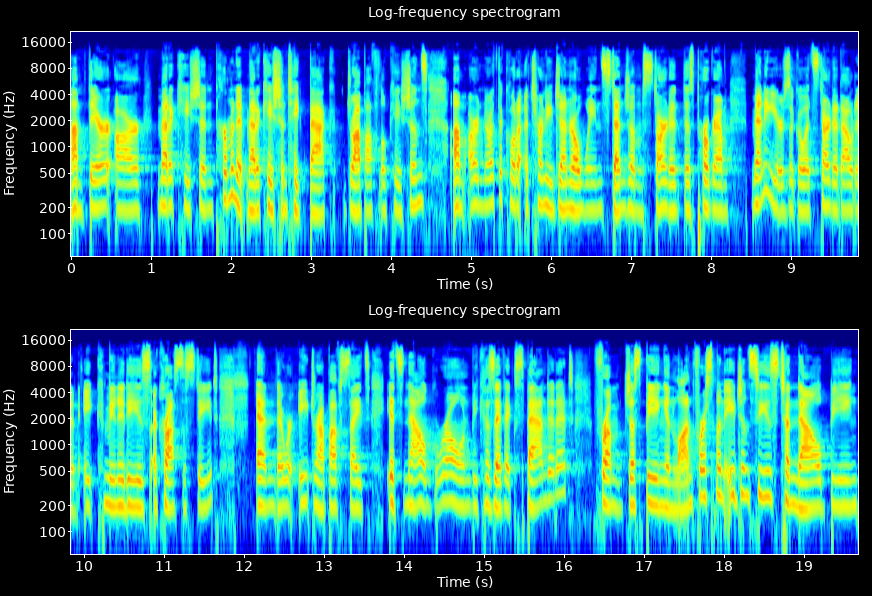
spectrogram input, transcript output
um, there are medication, permanent medication take back drop off locations. Um, our North Dakota Attorney General Wayne Stenehjem started this program many years ago. It started out in eight communities across the state, and there were eight drop off sites. It's now grown because they've expanded it from just being in law enforcement agencies to now being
